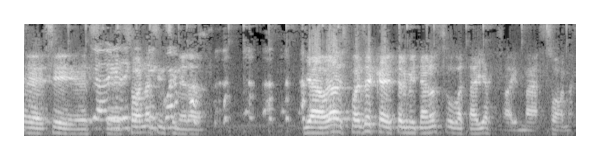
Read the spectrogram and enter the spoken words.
eh, sí, este, ¿de qué- zonas incineradas. Y ahora, después de que terminaron su batalla, pues hay más zonas.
